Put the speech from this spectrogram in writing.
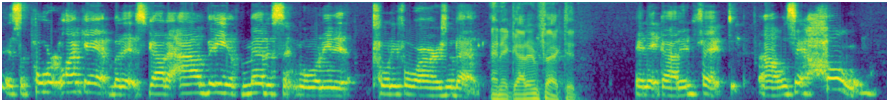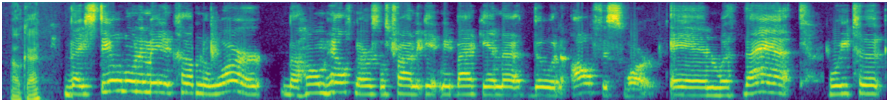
it's a port like that, but it's got an IV of medicine going in it 24 hours a day, And it got infected. And it got infected. I was at home. Okay. They still wanted me to come to work. The home health nurse was trying to get me back in there doing office work. And with that, we took,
